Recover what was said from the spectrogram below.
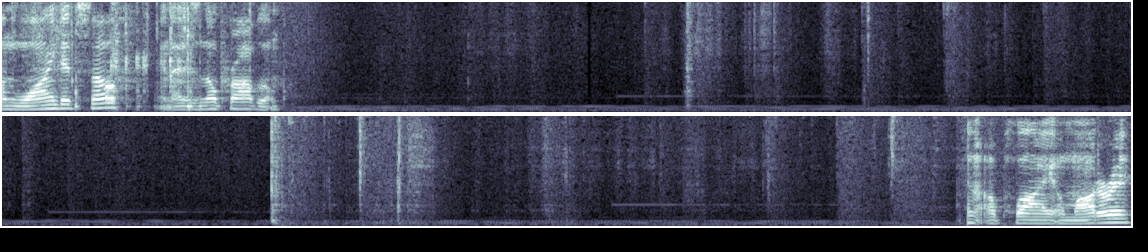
unwind itself and that is no problem. Apply a moderate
